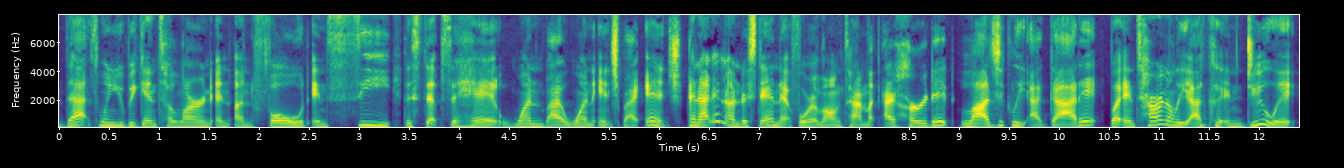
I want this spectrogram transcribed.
that's when you begin to learn and unfold and see the steps ahead one by one, inch by inch. And I didn't understand that for a long time. Like, I heard it logically, I got it, but internally, I couldn't do it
